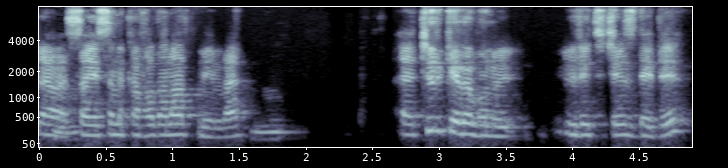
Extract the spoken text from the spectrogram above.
evet, Hı. sayısını kafadan atmayayım ben. E, Türkiye'de bunu üreteceğiz dedi.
